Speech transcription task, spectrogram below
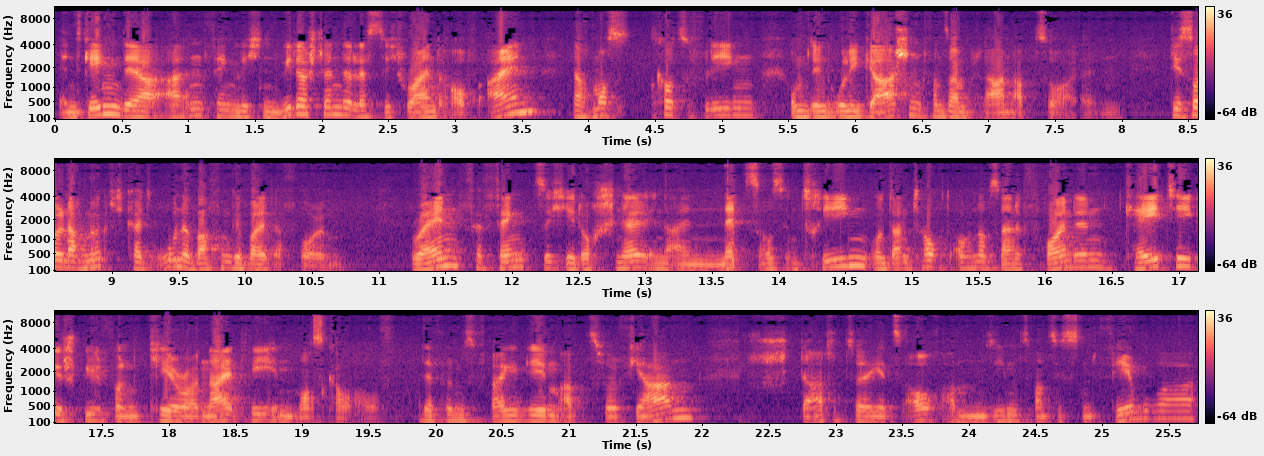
Entgegen der anfänglichen Widerstände lässt sich Ryan darauf ein, nach Moskau zu fliegen, um den Oligarchen von seinem Plan abzuhalten. Dies soll nach Möglichkeit ohne Waffengewalt erfolgen. Ryan verfängt sich jedoch schnell in ein Netz aus Intrigen und dann taucht auch noch seine Freundin Katie, gespielt von Keira Knightley, in Moskau auf. Der Film ist freigegeben ab zwölf Jahren startete jetzt auch am 27. Februar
